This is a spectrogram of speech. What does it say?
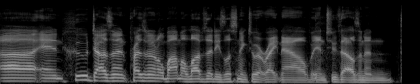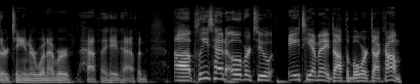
Uh, and who doesn't? President Obama loves it. He's listening to it right now in 2013 or whenever half the hate happened. Uh, please head over to atma.thebulwark.com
